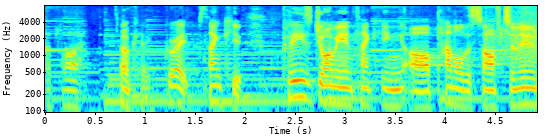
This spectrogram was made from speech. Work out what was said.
apply. Okay, great. Thank you. Please join me in thanking our panel this afternoon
